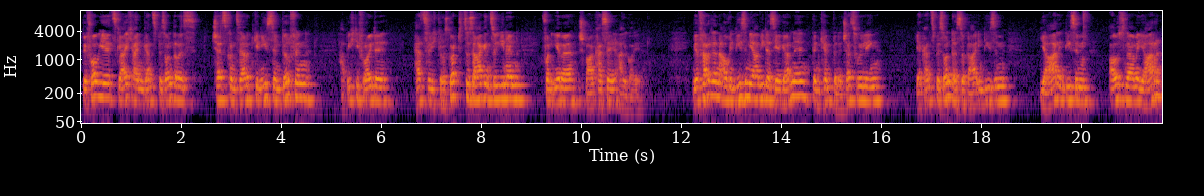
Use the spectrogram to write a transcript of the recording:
Bevor wir jetzt gleich ein ganz besonderes Jazzkonzert genießen dürfen, habe ich die Freude, herzlich Grüß Gott zu sagen zu Ihnen von Ihrer Sparkasse Allgäu. Wir fördern auch in diesem Jahr wieder sehr gerne den Kemptener Jazzfrühling, ja ganz besonders sogar in diesem Jahr, in diesem Ausnahmejahr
